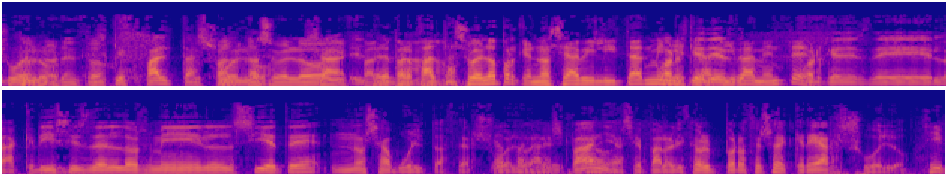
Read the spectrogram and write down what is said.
suelo, es que falta pues suelo, falta pero, falta suelo porque no se habilita administrativamente. Porque desde, la crisis del 2007 no se ha vuelto a hacer suelo en España, se paralizó el proceso de crear suelo. Sí,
